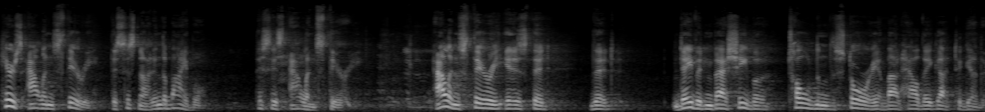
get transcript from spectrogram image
Here's Alan's theory. This is not in the Bible. This is Alan's theory. Alan's theory is that, that David and Bathsheba told them the story about how they got together.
